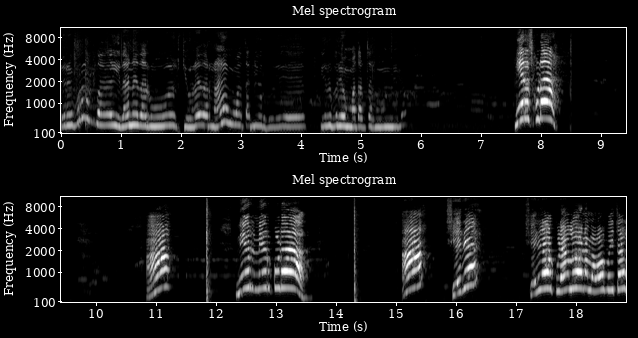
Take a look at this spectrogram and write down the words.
ಇವ್ರಿಬ್ರು ಅದಾರು ಕಿವಣೆ ಅದಾರ ನಾ ಹೆಂಗ್ ಮಾತಾಡ್ಲಿ ಇವ್ರ ಬಳಿ? ಇವರಿಬ್ರು ಹೆಂಗೆ ಮಾತಾಡ್ತಾರೆ ನೀನು? ನೀರಸ್ ಕೂಡ! ಆ? ನೀರು ನೀರು ಕೂಡ! ಆ? ಸರಿ? ಸರಿ, ಕುಡಿಯಂಗ್ಲೋ ನಮ್ಮ ಅವ್ವ ಬೈತಾಳ.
